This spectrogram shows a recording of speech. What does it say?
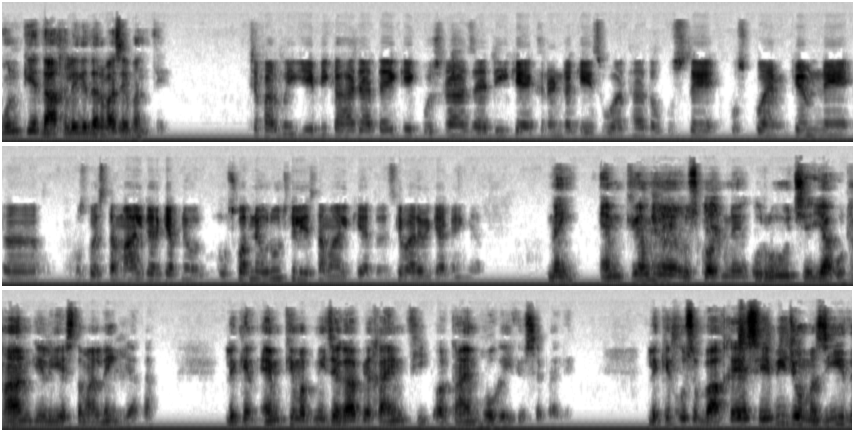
उनके दाखिले के दरवाजे बंद थे। अच्छा फारूक भाई, ये भी कहा जाता है कि एक बुशरा जैदी के एक्सीडेंट का केस हुआ था तो उससे उसको एमक्यूएम ने उसको इस्तेमाल करके अपने उसको अपने उरूज के लिए इस्तेमाल किया तो इसके बारे में क्या कहेंगे आप? नहीं एम क्यू एम ने उसको अपने उरूज या उठान के लिए इस्तेमाल नहीं किया था। लेकिन एम किम अपनी जगह पे कायम थी और कायम हो गई थी उससे पहले। लेकिन उस वाक़े से भी जो मज़ीद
